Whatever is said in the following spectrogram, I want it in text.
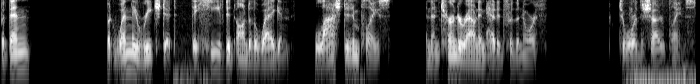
But then, but when they reached it, they heaved it onto the wagon, lashed it in place, and then turned around and headed for the north, toward the Shattered Plains.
